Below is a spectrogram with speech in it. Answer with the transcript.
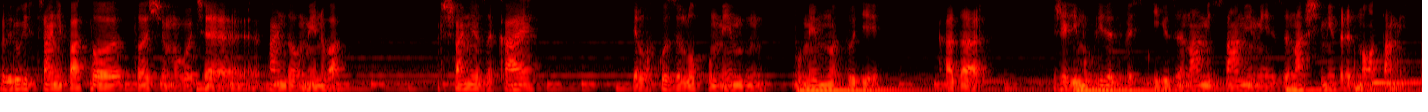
Po drugi strani pa to, to je še mogoče fajn, da omenjava. Vprašanje, zakaj je lahko zelo pomemben, pomembno tudi, kadar želimo priti v stik z nami samimi, z našimi vrednotami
